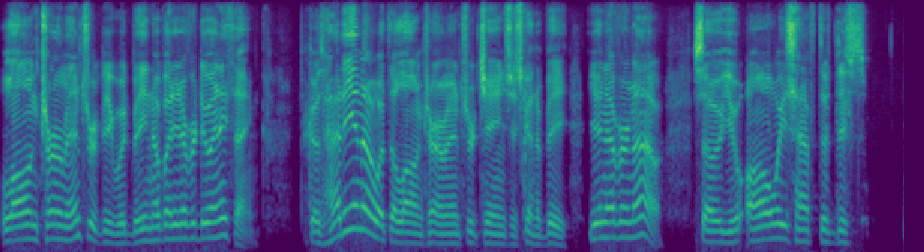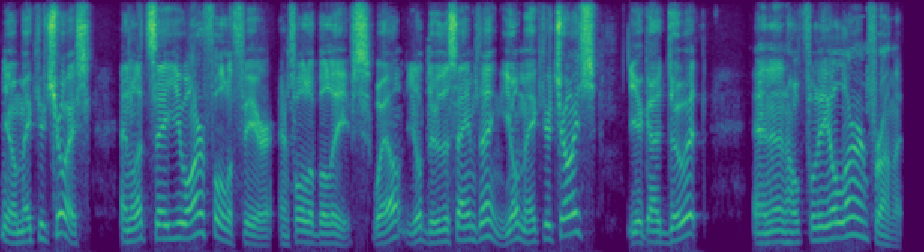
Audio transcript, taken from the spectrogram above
long term entropy would be, nobody'd ever do anything. Because how do you know what the long term interchange is going to be? You never know. So you always have to just, you know, make your choice. And let's say you are full of fear and full of beliefs. Well, you'll do the same thing. You'll make your choice. You got to do it. And then hopefully you'll learn from it.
